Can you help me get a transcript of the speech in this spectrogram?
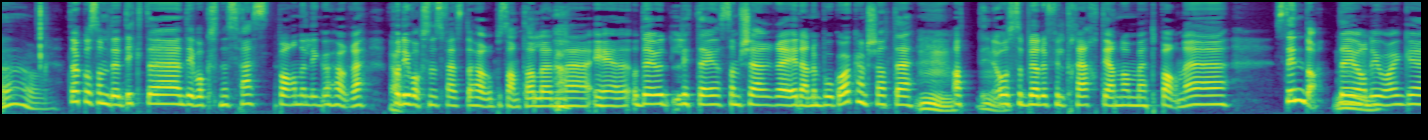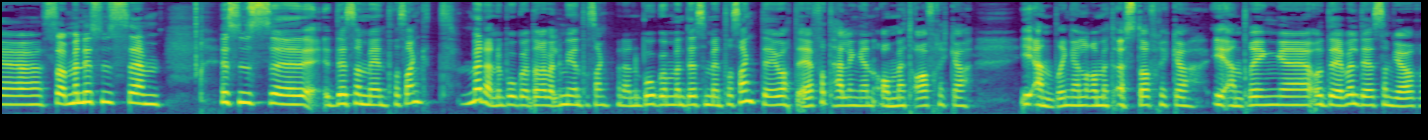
Ja. Det er akkurat som det diktet 'De voksnes fest'. Barnet ligger og hører på Ja. de voksnes fest og hører på samtalen. Ja. i, og det er jo litt det som skjer eh, i denne boka òg, kanskje. At det, Mm, at, Og så blir det filtrert gjennom et barnesinn, da. Det gjør det jo òg. Men jeg syns, jeg syns eh, det som er interessant med denne boka Det er veldig mye interessant med denne boka, men det som er interessant, det er jo at det er fortellingen om et Afrika i endring, eller om et Øst-Afrika i endring. eh, Og det er vel det som gjør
